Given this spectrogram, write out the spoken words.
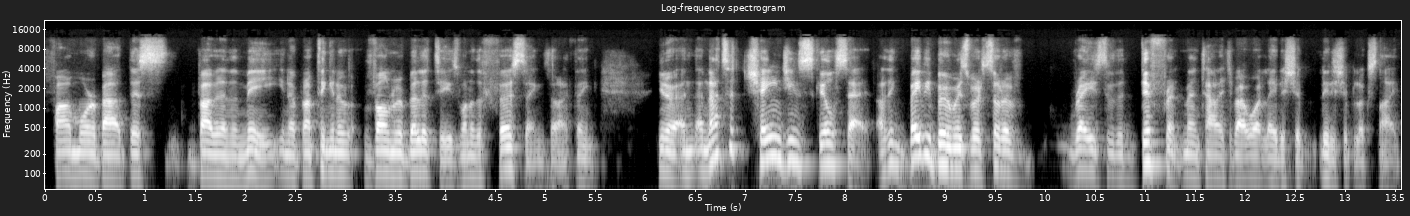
far more about this better than me, you know, but I'm thinking of vulnerability is one of the first things that I think, you know, and, and that's a changing skill set. I think baby boomers were sort of raised with a different mentality about what leadership leadership looks like.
